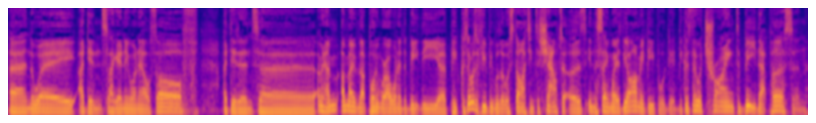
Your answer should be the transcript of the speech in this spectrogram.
And the way I didn't slag anyone else off. I didn't. Uh, I mean, I'm, I'm over that point where I wanted to beat the uh, people because there was a few people that were starting to shout at us in the same way as the army people did because they were trying to be that person.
